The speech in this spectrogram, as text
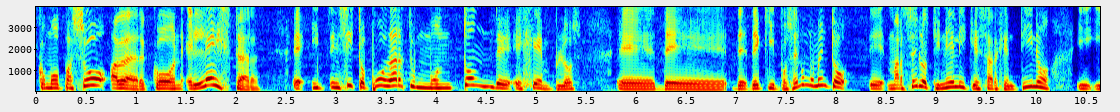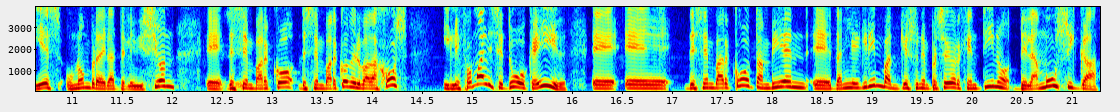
como pasó, a ver, con el Leicester. Eh, insisto, puedo darte un montón de ejemplos eh, de, equipos. En un momento, eh, Marcelo Tinelli, que es argentino y, es un hombre de la televisión, desembarcó, desembarcó en el Badajoz y le fue mal y se tuvo que ir. desembarcó también Daniel Greenbank, que es un empresario argentino de la música,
